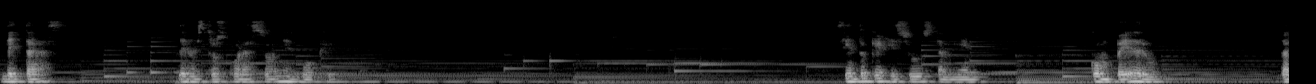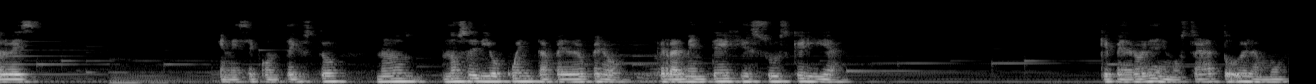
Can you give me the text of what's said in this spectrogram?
detrás de nuestros corazones. Siento que Jesús también con Pedro, tal vez en ese contexto no, no se dio cuenta Pedro, pero que realmente Jesús quería que Pedro le demostrara todo el amor,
